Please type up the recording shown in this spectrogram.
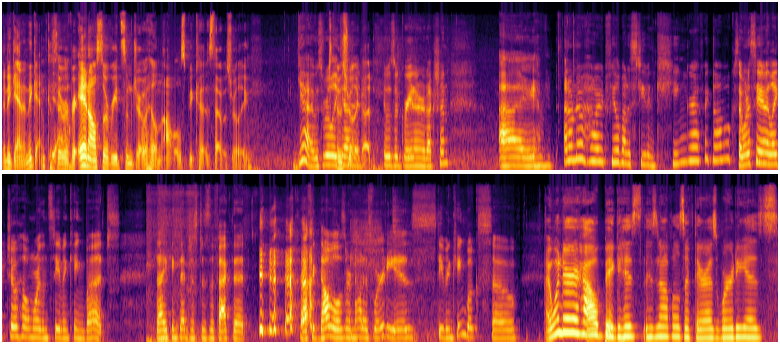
and again and again because they Yeah. were very, and also read some Joe Hill novels because that was really Yeah, it was really It was good. really good. It was a great introduction. I have, I don't know how I would feel about a Stephen King graphic novel because I want to say I like Joe Hill more than Stephen King, but I think that just is the fact that graphic novels are not as wordy as Stephen King books. So I wonder how big his his novels if they're as wordy as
